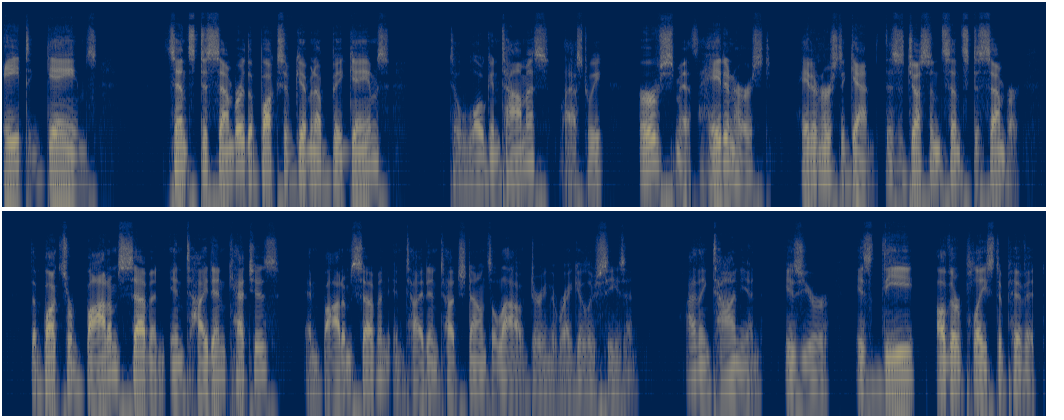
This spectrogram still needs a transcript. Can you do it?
eight games. Since December, the Bucks have given up big games to Logan Thomas last week, Irv Smith, Hayden Hurst, Hayden Hurst again. This is just in, since December. The Bucks were bottom seven in tight end catches and bottom seven in tight end touchdowns allowed during the regular season. I think Tonyan is your is the other place to pivot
